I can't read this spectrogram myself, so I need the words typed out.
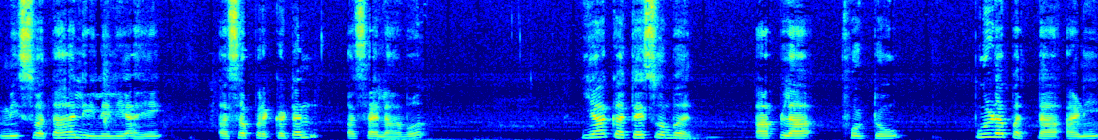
मी स्वतः लिहिलेली आहे असं प्रकटन असायला हवं. या कथेसोबत आपला फोटो पूर्ण पत्ता आणि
